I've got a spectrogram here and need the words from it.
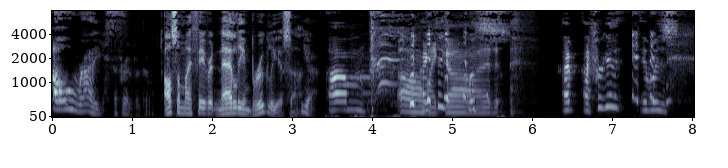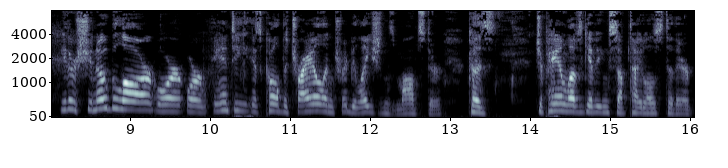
Oh, right. I forgot about that one. Also, my favorite Natalie Imbruglia song. Yeah. Um, Oh I my think god. was- I, I forget it, it was either Shinobilar or or Anti is called the Trial and Tribulations monster because Japan loves giving subtitles to their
